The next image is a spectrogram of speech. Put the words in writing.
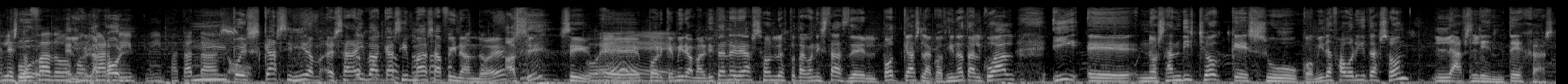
El estofado El- con la carne col. y, y patatas. Mm, Pues casi, mira, Saray va casi más afinando, ¿eh? ¿Ah, sí? Sí, Pues. eh, porque mira, Maldita Nerea son los protagonistas del podcast La Cocina Tal Cual y eh, nos han dicho que su comida favorita son las lentejas.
